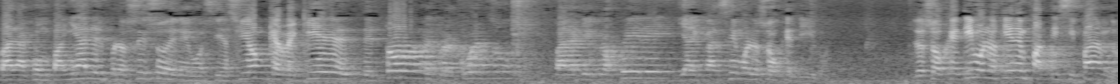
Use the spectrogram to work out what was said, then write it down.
para acompañar el proceso de negociación que requiere de todo nuestro esfuerzo para que prospere y alcancemos los objetivos. Los objetivos nos tienen participando,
